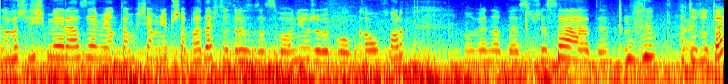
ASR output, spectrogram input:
No weszliśmy razem i on tam chciał mnie przebadać, to od razu zasłonił, żeby było komfort. Mówię, no bez przesady. A tu Tak. tutaj?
